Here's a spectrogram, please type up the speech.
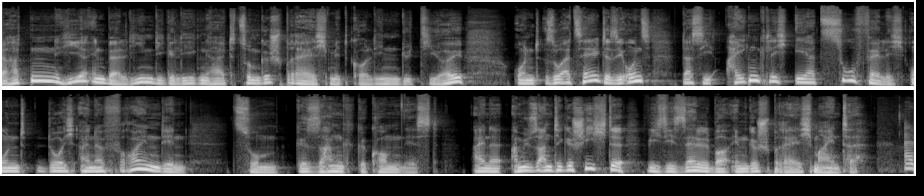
Wir hatten hier in Berlin die Gelegenheit zum Gespräch mit Colline Dutilleux und so erzählte sie uns, dass sie eigentlich eher zufällig und durch eine Freundin zum Gesang gekommen ist. Eine amüsante Geschichte, wie sie selber im Gespräch meinte. Euh,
